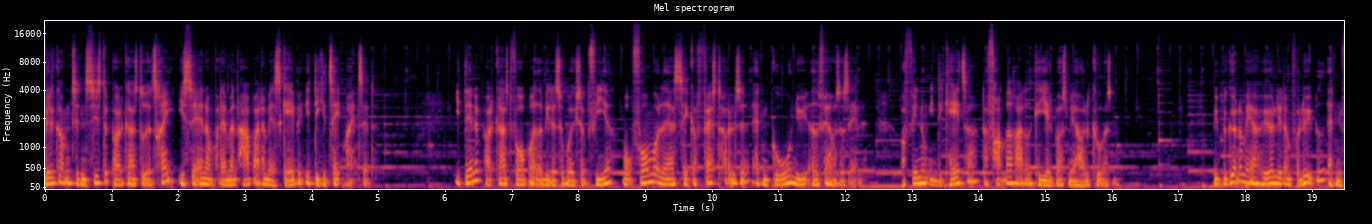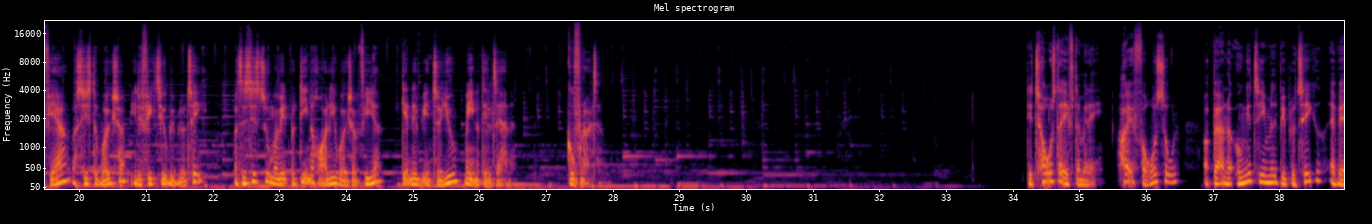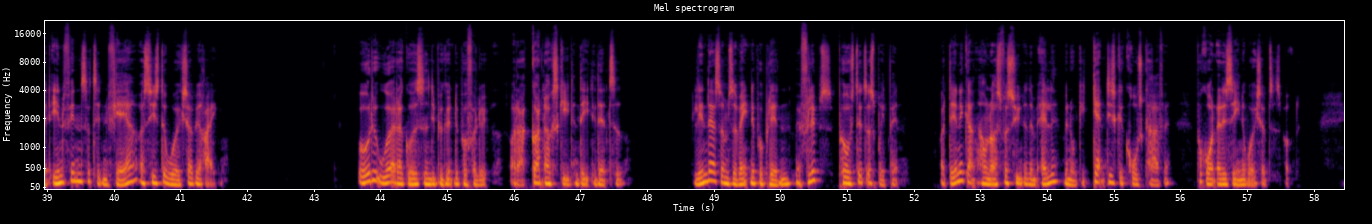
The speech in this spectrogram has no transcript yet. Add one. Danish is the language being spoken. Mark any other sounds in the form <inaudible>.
Velkommen til den sidste podcast ud af tre i serien om, hvordan man arbejder med at skabe et digitalt mindset. I denne podcast forbereder vi dig til workshop 4, hvor formålet er at sikre fastholdelse af den gode nye adfærd hos os alle, og finde nogle indikatorer, der fremadrettet kan hjælpe os med at holde kursen. Vi begynder med at høre lidt om forløbet af den fjerde og sidste workshop i det fiktive bibliotek, og til sidst zoomer vi ind på din rolle i workshop 4 gennem et interview med en af deltagerne. God fornøjelse. Det er torsdag eftermiddag, høj forårssol, og børn- og ungeteamet i biblioteket er ved at indfinde sig til den fjerde og sidste workshop i rækken. 8 uger er der gået siden de begyndte på forløbet, og der er godt nok sket en del i den tid. Linda er som sædvanligt på pletten med flips, post og spritpen. Og denne gang har hun også forsynet dem alle med nogle gigantiske krus kaffe på grund af det sene workshop-tidspunkt.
